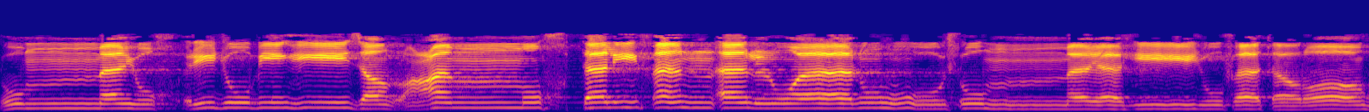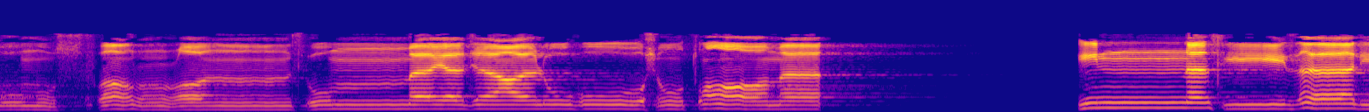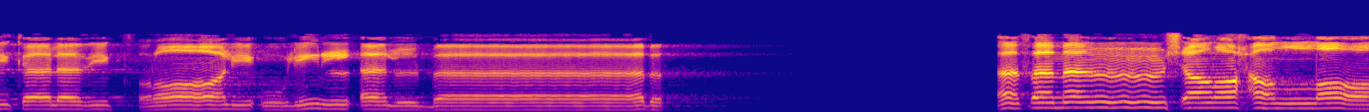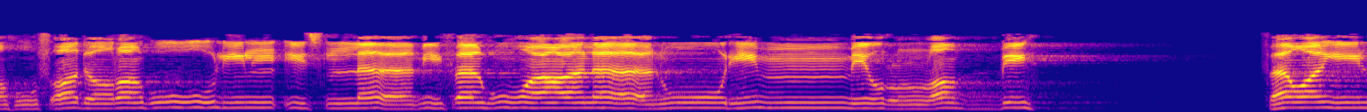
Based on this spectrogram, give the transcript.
ثُمَّ يُخْرِجُ بِهِ زَرْعًا مُخْتَلِفًا أَلْوَانُهُ ثُمَّ يَهِيجُ فَتَرَاهُ مُصْفَرًّا ثُمَّ يَجْعَلُهُ حُطَامًا إِنَّ فِي ذَلِكَ لَذِكْرًا ذِكْرَىٰ لِأُولِي الْأَلْبَابِ. أَفَمَن شَرَحَ اللَّهُ صَدْرَهُ لِلْإِسْلَامِ فَهُوَ عَلَىٰ نُورٍ مِّن رَّبِّهِ. فَوَيْلٌ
